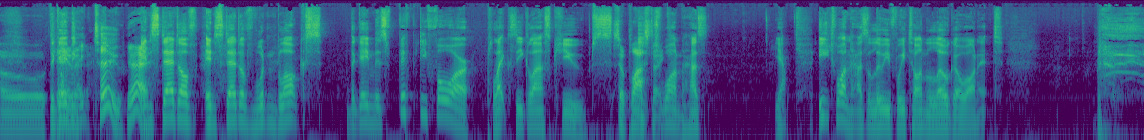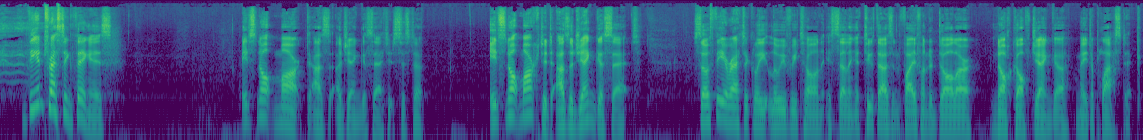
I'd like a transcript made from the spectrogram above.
Okay. The gaming- Take two. Yeah. Instead of instead of wooden blocks, the game is 54 plexiglass cubes. So plastic. Each one has Yeah. Each one has a Louis Vuitton logo on it. the interesting thing is it's not marked as a Jenga set, it's just a it's not marketed as a Jenga set. So theoretically, Louis Vuitton is selling a $2,500 knockoff Jenga made of plastic.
